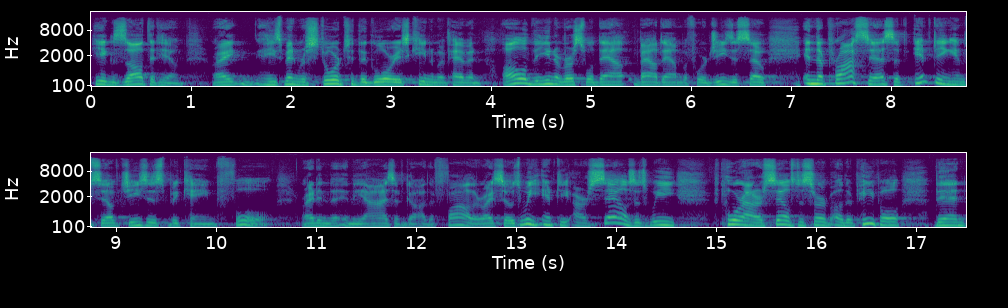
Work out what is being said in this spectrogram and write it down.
He exalted him, right? He's been restored to the glorious kingdom of heaven. All of the universe will down, bow down before Jesus. So, in the process of emptying himself, Jesus became full, right, in the, in the eyes of God the Father, right? So, as we empty ourselves, as we pour out ourselves to serve other people, then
